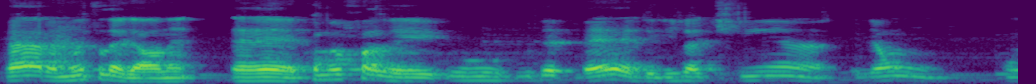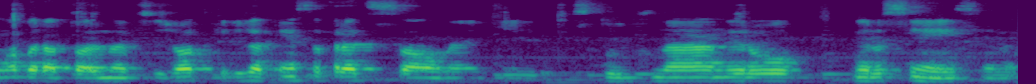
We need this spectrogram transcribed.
Cara, muito legal, né? É, como eu falei, o, o DPED, ele já tinha... Ele é um, um laboratório na FCJ que ele já tem essa tradição, né? De estudos na neuro, neurociência, né?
